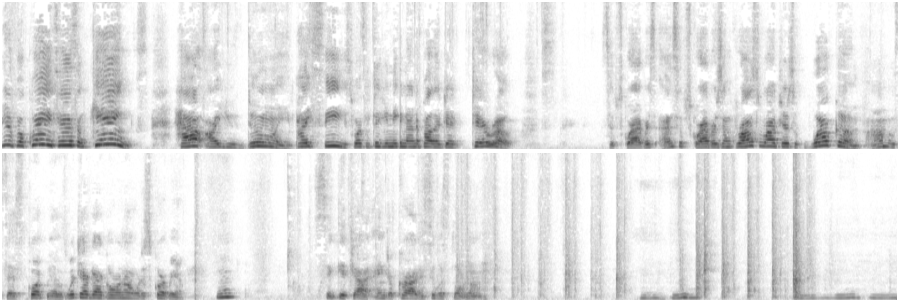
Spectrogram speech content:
Beautiful queens, handsome kings. How are you doing? Pisces, welcome to Unique and Unapologetic Tarot. Subscribers, unsubscribers, and cross watchers, welcome. I almost said Scorpios. What y'all got going on with a Scorpio? Hmm? See, get y'all angel card and see what's going on. Mm -hmm. Mm -hmm.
